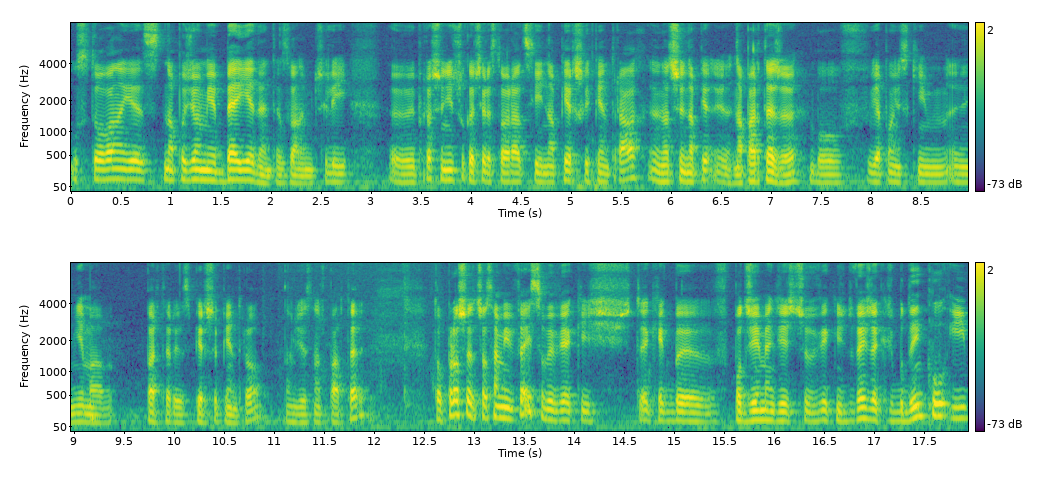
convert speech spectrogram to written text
usytuowana jest na poziomie B1 tak zwanym, czyli yy, proszę nie szukać restauracji na pierwszych piętrach, yy, znaczy na, na parterze, bo w japońskim nie ma parter, jest pierwsze piętro, tam gdzie jest nasz parter. To proszę czasami wejść sobie w jakiś, tak jakby w podziemia gdzieś, czy w jakiś, wejść do jakiegoś budynku i,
